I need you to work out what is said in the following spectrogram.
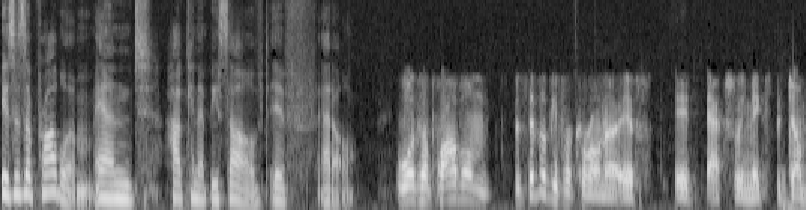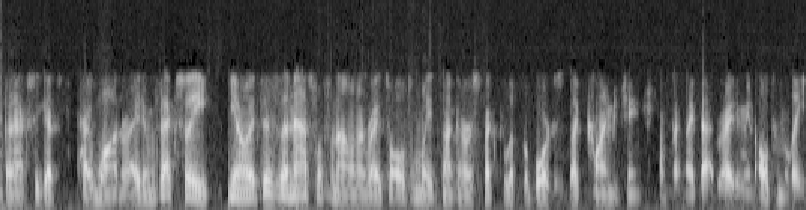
is this a problem, and how can it be solved, if at all? Well, it's a problem specifically for Corona if it actually makes the jump and actually gets to Taiwan, right? And it's actually, you know, it, this is a natural phenomenon, right? So ultimately, it's not going to respect political borders like climate change or something like that, right? I mean, ultimately,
